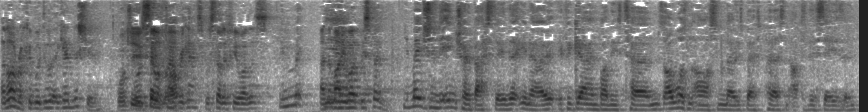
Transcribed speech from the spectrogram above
And I reckon we'll do it again this year. What do you we'll sell think, Mark? We'll sell a few others, ma- and the yeah. money won't be spent. You mentioned the intro, Basti, that you know if you're going by these terms, I wasn't Arsenal knows best person up to this season.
